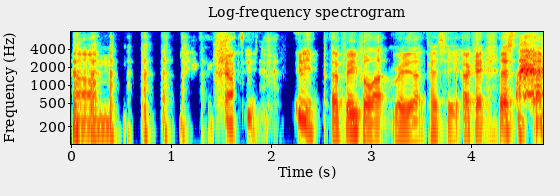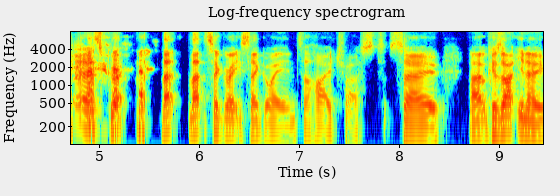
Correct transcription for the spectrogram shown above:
Um, really, are people that really that petty? Okay, that's that's great. that that's a great segue into high trust. So because uh, I, you know,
